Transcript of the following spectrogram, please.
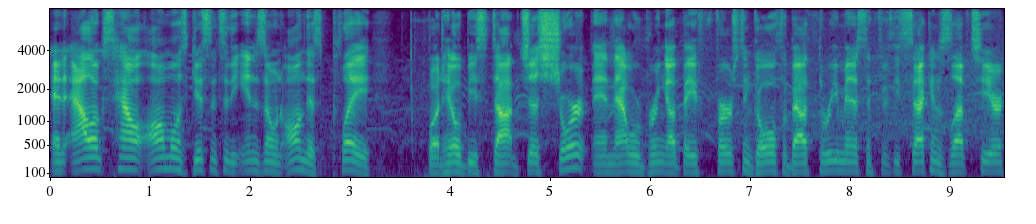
And Alex Howe almost gets into the end zone on this play. But he'll be stopped just short. And that will bring up a first and goal with about 3 minutes and 50 seconds left here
